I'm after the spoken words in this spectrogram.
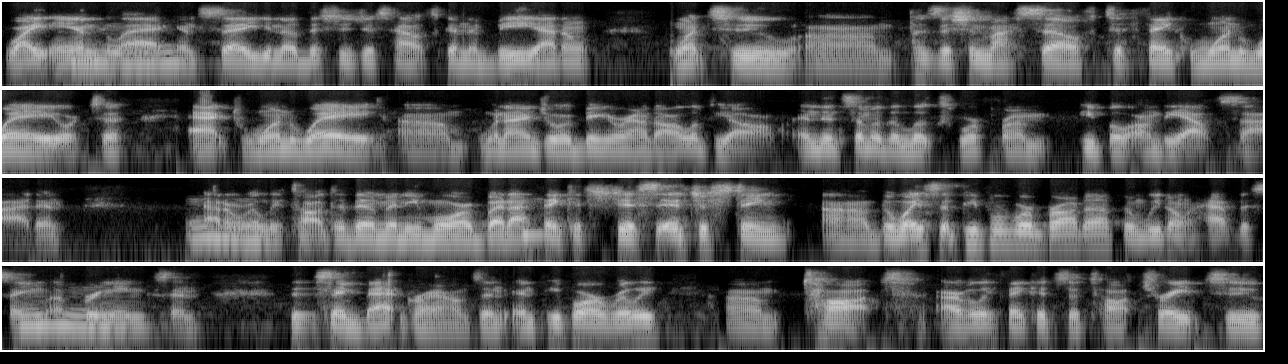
white and mm-hmm. black, and say, you know, this is just how it's going to be. I don't, want to um, position myself to think one way or to act one way um, when I enjoy being around all of y'all. And then some of the looks were from people on the outside. And mm-hmm. I don't mm-hmm. really talk to them anymore, but I think it's just interesting uh, the ways that people were brought up and we don't have the same mm-hmm. upbringings and the same backgrounds. And, and people are really um, taught. I really think it's a taught trait to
